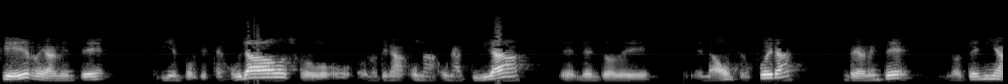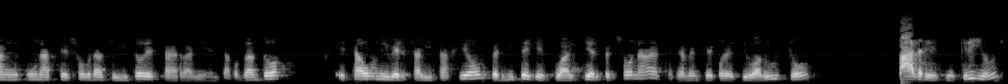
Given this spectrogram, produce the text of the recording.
Que realmente, bien porque estén jubilados o, no tengan una, una actividad eh, dentro de, de la ONCE o fuera, realmente no tenían un acceso gratuito de esta herramienta. Por tanto, esta universalización permite que cualquier persona, especialmente colectivo adulto, padres de críos,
